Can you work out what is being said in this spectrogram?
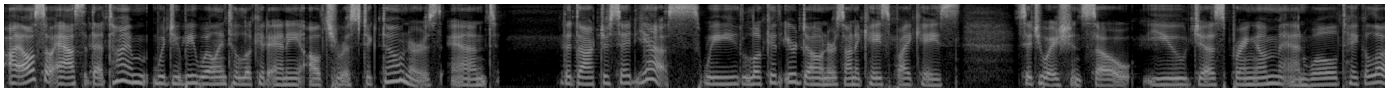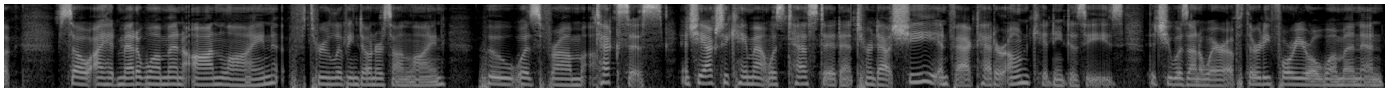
I also asked at that time, would you be willing to look at any altruistic donors? And the doctor said, yes. We look at your donors on a case by case situation. So you just bring them and we'll take a look. So I had met a woman online through Living Donors Online who was from Texas. And she actually came out, was tested, and it turned out she, in fact, had her own kidney disease that she was unaware of. 34 year old woman and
